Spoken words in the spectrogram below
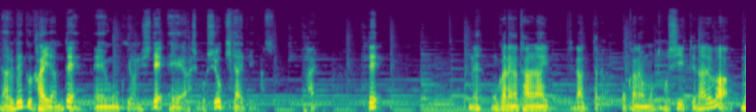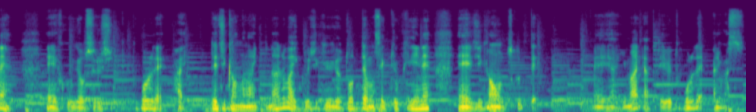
なるべく階段で、動くようにして、えー足腰を鍛えています。はい。で、ね、お金が足らないってなったら、お金をもっと欲しいってなれば、ね、えー副業するしってところで、はい。で、時間がないってなれば、育児休業を取っても積極的にね、えー時間を作って、えー今やっているところであります。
